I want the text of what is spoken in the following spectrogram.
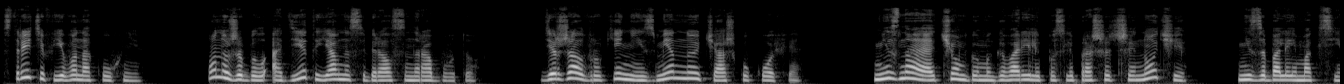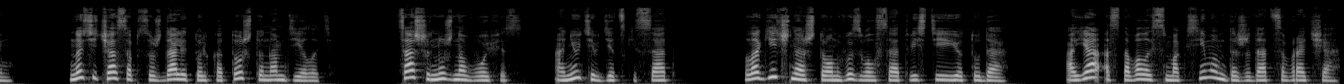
встретив его на кухне. Он уже был одет и явно собирался на работу. Держал в руке неизменную чашку кофе. Не зная, о чем бы мы говорили после прошедшей ночи, не заболей Максим, но сейчас обсуждали только то, что нам делать. Саше нужно в офис, Анюте в детский сад. Логично, что он вызвался отвезти ее туда, а я оставалась с Максимом дожидаться врача.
